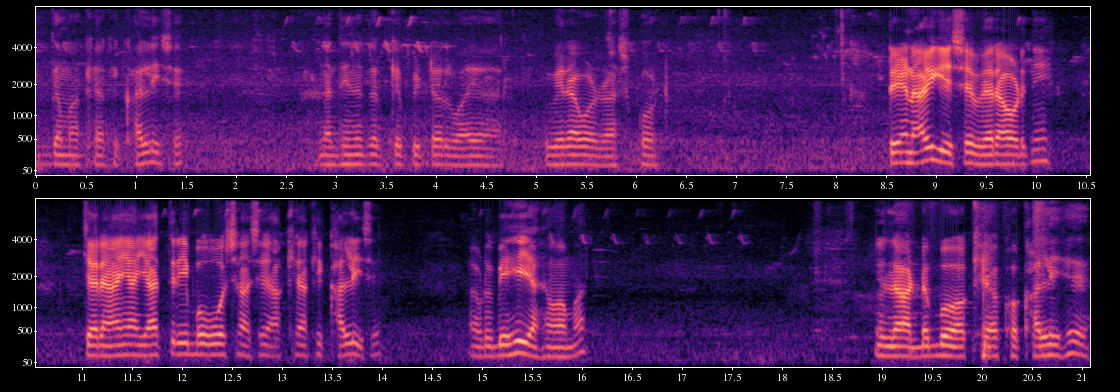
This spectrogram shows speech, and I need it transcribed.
એકદમ આખે આખી ખાલી છે. Gandhinagar capital via, Veraval Rajkot. Train આવી ગઈ છે વેરાવળની. ત્યારે અહીંયા યાત્રી બહુ ઓછા છે, આખી આખી ખાલી છે. આપણે બેસી જાય હવામાં. એટલે આ ડબ્બો આખે આખો ખાલી છે.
